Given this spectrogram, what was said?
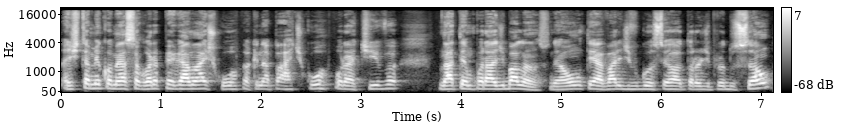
a gente também começa agora a pegar mais corpo aqui na parte corporativa na temporada de balanço. Né? Ontem a Vale divulgou seu relatório de produção,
